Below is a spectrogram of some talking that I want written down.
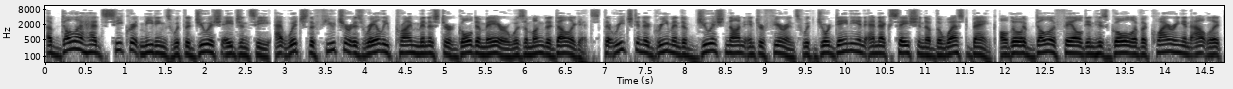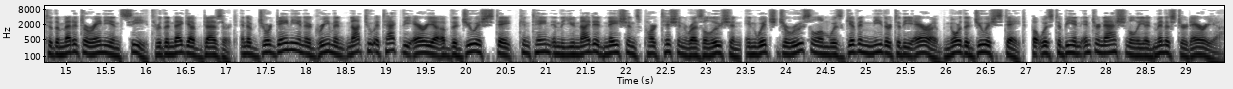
Abdullah had secret meetings with the Jewish Agency at which the future Israeli Prime Minister Golda Meir was among the delegates that reached an agreement of Jewish non-interference with Jordanian annexation of the West Bank although Abdullah failed in his goal of acquiring an outlet to the Mediterranean Sea through the Negev Desert and of Jordanian agreement not to attack the area of the Jewish state contained in the United Nations Partition Resolution in which Jerusalem was given neither to the Arab nor the Jewish state, but was to be an internationally administered area.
